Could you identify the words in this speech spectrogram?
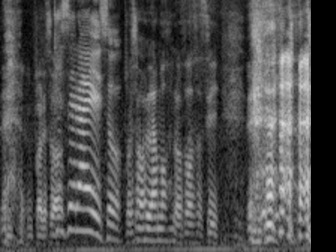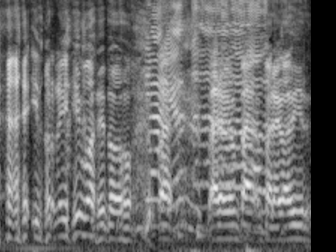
Por eso, ¿Qué será eso? por eso hablamos los dos así. y nos reímos de todo. No, para, no, pa- no, no. para evadir.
